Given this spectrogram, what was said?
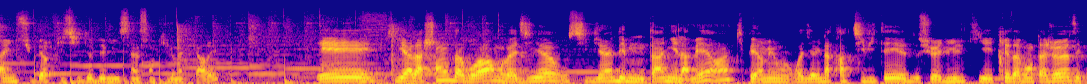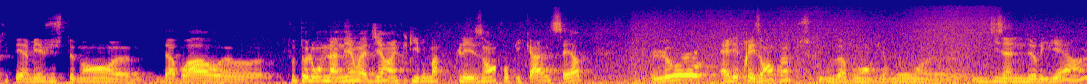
a une superficie de 2500 km et qui a la chance d'avoir, on va dire, aussi bien des montagnes et la mer, hein, qui permet, on va dire, une attractivité sur l'île qui est très avantageuse et qui permet justement euh, d'avoir euh, tout au long de l'année, on va dire, un climat plaisant, tropical, certes. L'eau, elle est présente, hein, puisque nous avons environ une dizaine de rivières. Hein.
